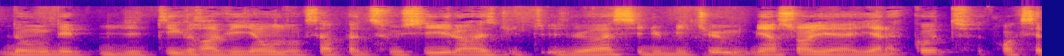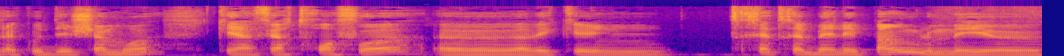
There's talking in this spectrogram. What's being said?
Donc des, des, petits gravillons donc ça pas de souci. Le reste du, le reste c'est du bitume. Bien sûr il y a, la côte. Je crois que c'est la côte des chamois qui est à faire trois fois euh, avec une très très belle épingle. Mais euh,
